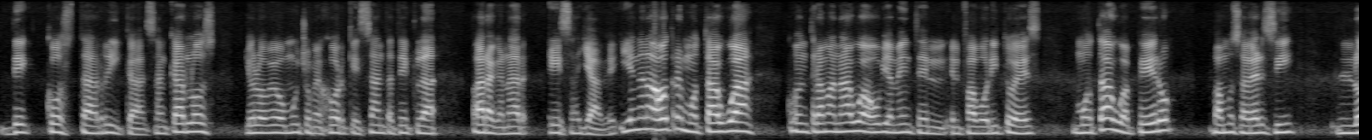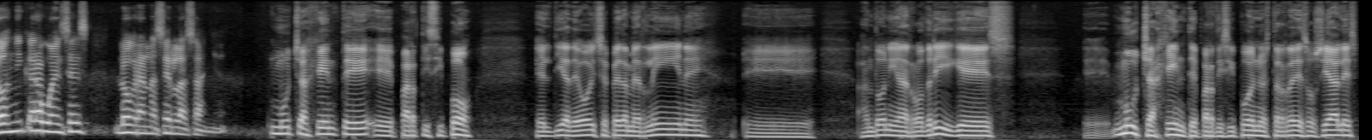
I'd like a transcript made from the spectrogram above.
de Costa Rica. San Carlos yo lo veo mucho mejor que Santa Tecla para ganar esa llave. Y en la otra, en Motagua contra Managua, obviamente el, favorito es Motagua, pero vamos a ver si los nicaragüenses logran hacer la hazaña. Mucha gente eh, participó el día de hoy, Cepeda Merline, eh, Antonia Rodríguez, eh, mucha gente participó en nuestras redes sociales.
